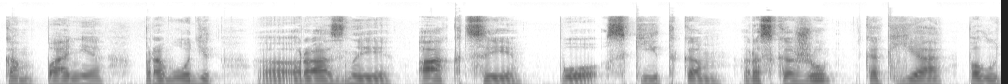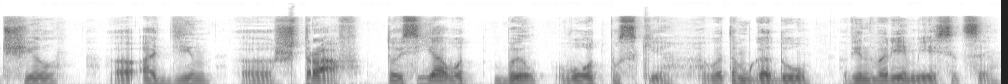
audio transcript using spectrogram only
компания проводит э, разные акции по скидкам. Расскажу, как я получил э, один штраф то есть я вот был в отпуске в этом году, в январе месяце.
